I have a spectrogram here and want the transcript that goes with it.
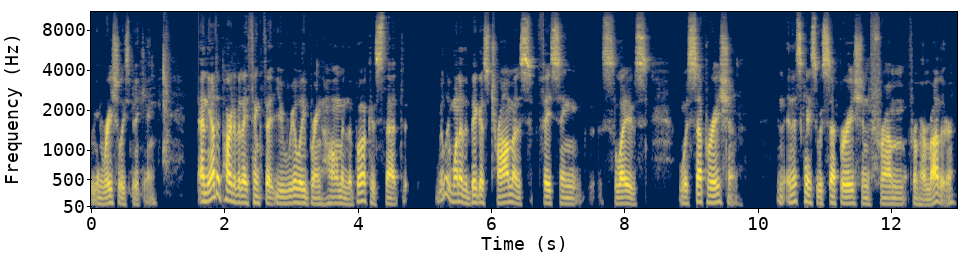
racially speaking. And the other part of it, I think, that you really bring home in the book is that really one of the biggest traumas facing slaves was separation. In, in this case, it was separation from, from her mother,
